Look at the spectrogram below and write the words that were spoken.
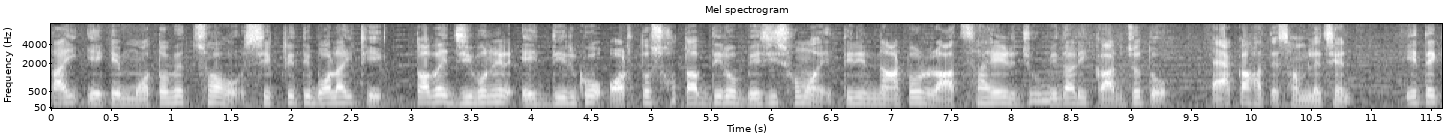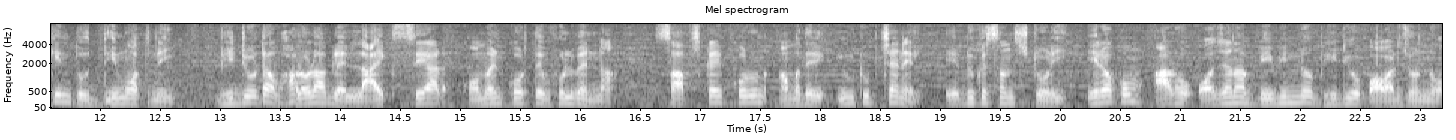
তাই একে মতভেদ সহ স্বীকৃতি বলাই ঠিক। তবে জীবনের এই দীর্ঘ অর্ধ শতাব্দীরও বেশি সময় তিনি নাটোর রাজশাহীর জমিদারি কার্যত একা হাতে সামলেছেন। এতে কিন্তু দ্বিমত নেই। ভিডিওটা ভালো লাগলে লাইক, শেয়ার, কমেন্ট করতে ভুলবেন না। সাবস্ক্রাইব করুন আমাদের ইউটিউব চ্যানেল এডুকেশন স্টোরি। এরকম আরও অজানা বিভিন্ন ভিডিও পাওয়ার জন্য।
